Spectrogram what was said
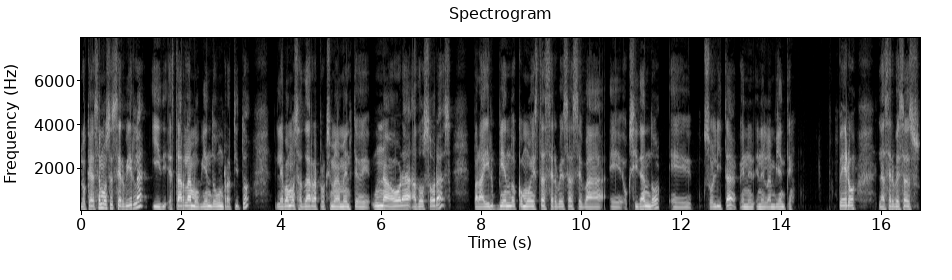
lo que hacemos es servirla y estarla moviendo un ratito. Le vamos a dar aproximadamente una hora a dos horas para ir viendo cómo esta cerveza se va eh, oxidando eh, solita en el, en el ambiente. Pero las cervezas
